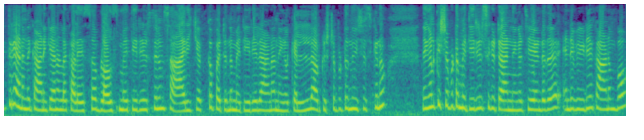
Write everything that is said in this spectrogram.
ഇത്രയാണ് ഇന്ന് കാണിക്കാനുള്ള കളേഴ്സ് ബ്ലൗസ് മെറ്റീരിയൽസിനും സാരിക്കൊക്കെ പറ്റുന്ന മെറ്റീരിയലാണ് നിങ്ങൾക്ക് എല്ലാവർക്കും ഇഷ്ടപ്പെട്ടു എന്ന് വിശ്വസിക്കുന്നു. നിങ്ങൾക്ക് ഇഷ്ടപ്പെട്ട മെറ്റീരിയൽസ് കിട്ടാൻ നിങ്ങൾ ചെയ്യേണ്ടത് എന്റെ വീഡിയോ കാണുമ്പോൾ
